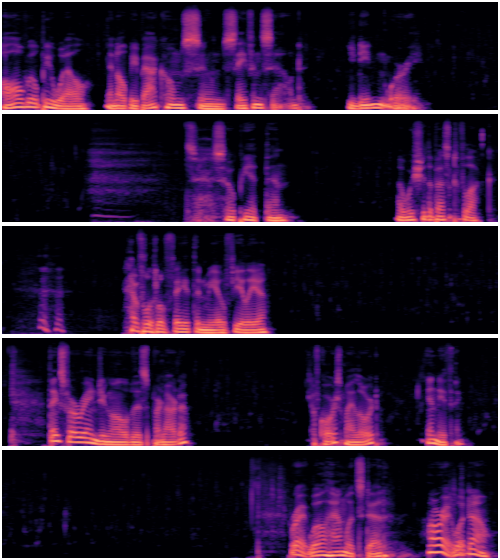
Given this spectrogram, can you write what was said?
All will be well, and I'll be back home soon, safe and sound. You needn't worry. So, be it then. I wish you the best of luck. Have a little faith in me, Ophelia. Thanks for arranging all of this, Bernardo. Of course, my lord. Anything. Right, well, Hamlet's dead. All right, what now?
